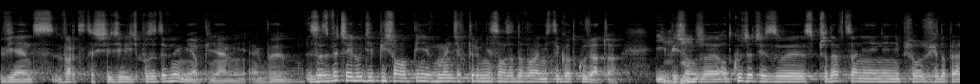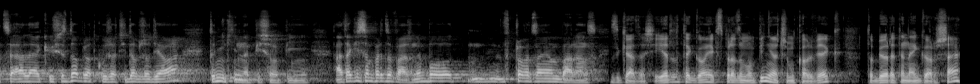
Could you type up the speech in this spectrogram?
więc warto też się dzielić pozytywnymi opiniami. Jakby zazwyczaj ludzie piszą opinie w momencie, w którym nie są zadowoleni z tego odkurzacza. I piszą, że odkurzacz jest zły, sprzedawca nie, nie, nie przyłożył się do pracy, ale jak już jest dobry odkurzacz i dobrze działa, to nikt nie napisze opinii. A takie są bardzo ważne, bo mm, wprowadzają balans. Zgadza się. Ja dlatego, jak sprawdzam opinię o czymkolwiek, to biorę te najgorsze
